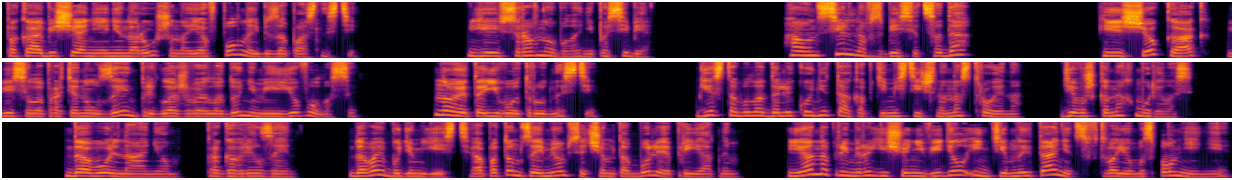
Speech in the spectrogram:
«Пока обещание не нарушено, я в полной безопасности». Ей все равно было не по себе. «А он сильно взбесится, да?» «Еще как», – весело протянул Зейн, приглаживая ладонями ее волосы. «Но это его трудности». Геста была далеко не так оптимистично настроена. Девушка нахмурилась. «Довольно о нем», – проговорил Зейн. «Давай будем есть, а потом займемся чем-то более приятным. Я, например, еще не видел интимный танец в твоем исполнении».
